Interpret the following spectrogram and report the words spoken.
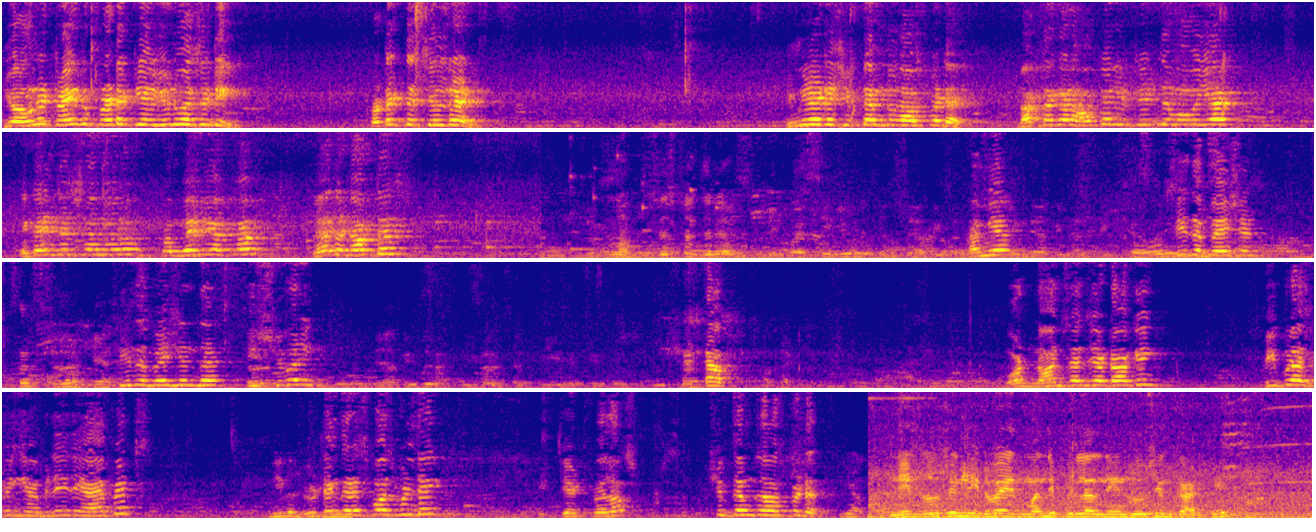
You are only trying to protect your university, protect the children. Immediately shift them to the hospital. Dr. How can you treat them over here? Take an just Guru. From where you have come? Where are the doctors? Come here. See the patient. See the patient there. He's shivering. Shut up. What nonsense you're talking? People are speaking. I believe in habits. You take the responsibility. Idiot fellow. Shift them to నేను చూసింది ఇరవై ఐదు మంది పిల్లలు నేను చూసిన కాడికి.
